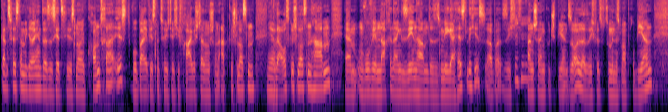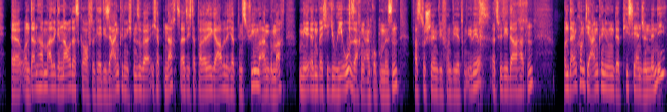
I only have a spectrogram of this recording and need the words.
ganz fest damit gerechnet, dass es jetzt dieses neue Contra ist, wobei wir es natürlich durch die Fragestellung schon abgeschlossen Ja. oder ausgeschlossen haben ähm, und wo wir im Nachhinein gesehen haben, dass es mega hässlich ist, aber sich anscheinend gut spielen soll. Also ich will es zumindest mal probieren. Äh, und dann haben alle genau das gehofft. Okay, diese Ankündigung. Ich bin sogar, ich habe nachts, als ich da parallel gearbeitet, ich habe den Stream angemacht und mir irgendwelche Yu-Gi-Oh Sachen angucken müssen. Fast so schön wie von Viet und Ilias, als wir die da hatten. Und dann kommt die Ankündigung der PC Engine Mini,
